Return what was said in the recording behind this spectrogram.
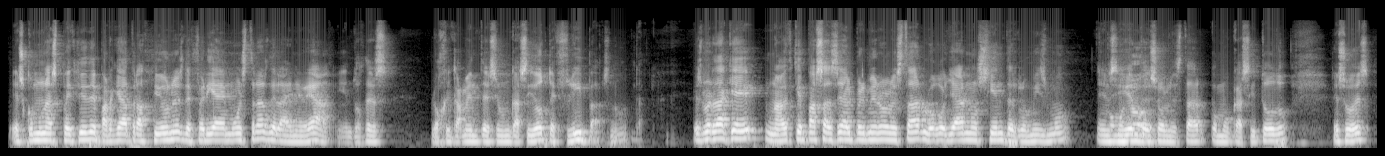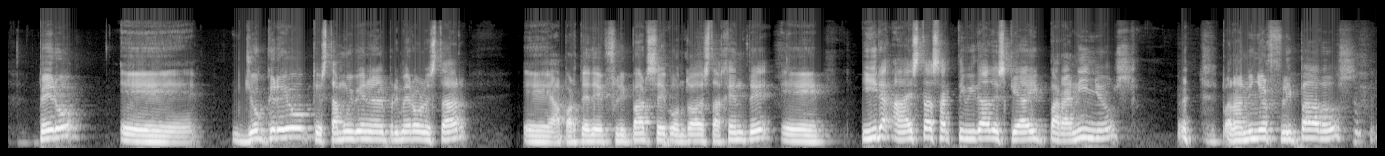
es como una especie de parque de atracciones de feria de muestras de la NBA. Y entonces, lógicamente, si nunca has ido, te flipas, ¿no? Es verdad que una vez que pasas ya el primer All-Star, luego ya no sientes lo mismo en Como siguientes All-Star, como casi todo, eso es. Pero eh, yo creo que está muy bien en el primer All-Star, eh, aparte de fliparse con toda esta gente, eh, ir a estas actividades que hay para niños, para niños flipados,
